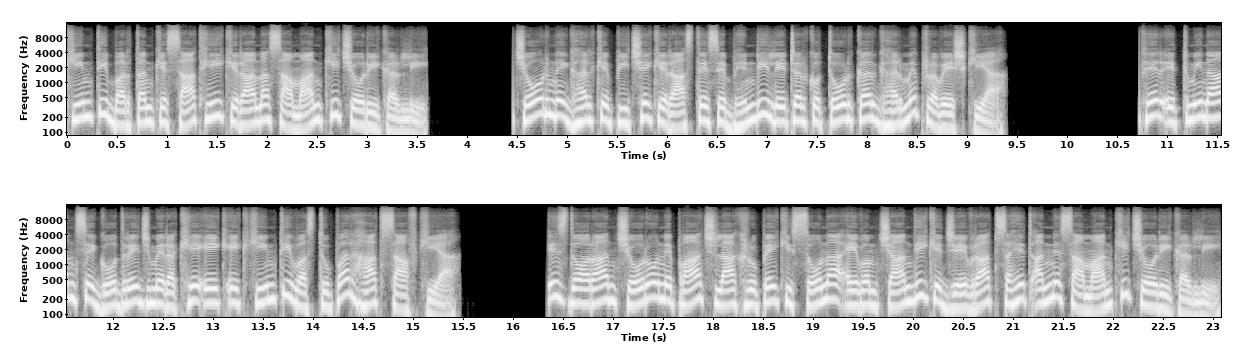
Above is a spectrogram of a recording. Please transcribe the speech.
कीमती बर्तन के साथ ही किराना सामान की चोरी कर ली। चोर ने घर के पीछे के रास्ते से भिंडी लेटर को तोड़कर घर में प्रवेश किया। फिर इत्मीनान से गोदरेज में रखे एक एक कीमती वस्तु पर हाथ साफ़ किया। इस दौरान चोरों ने पाँच लाख रुपए की सोना एवं चांदी के जेवरात सहित अन्य सामान की चोरी कर ली।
